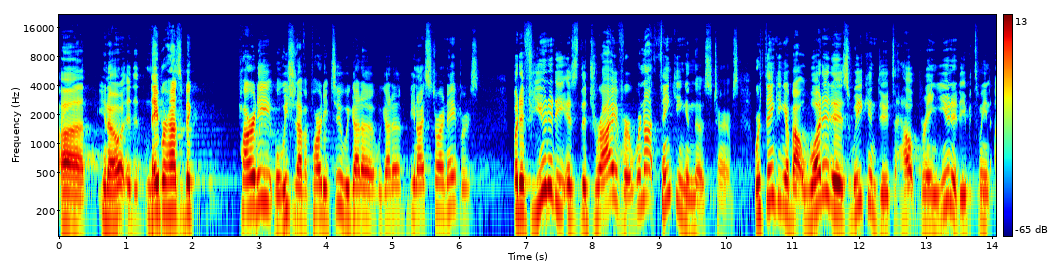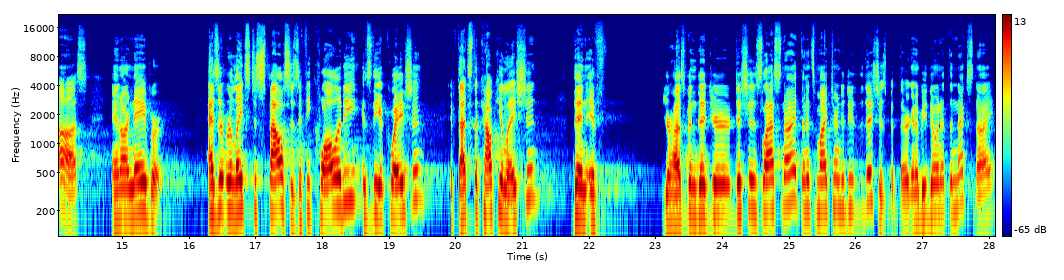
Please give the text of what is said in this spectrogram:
Uh, you know, neighbor has a big party. Well, we should have a party too. We gotta, we gotta be nice to our neighbors. But if unity is the driver, we're not thinking in those terms. We're thinking about what it is we can do to help bring unity between us and our neighbor. As it relates to spouses, if equality is the equation, if that's the calculation, then if your husband did your dishes last night, then it's my turn to do the dishes, but they're going to be doing it the next night.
